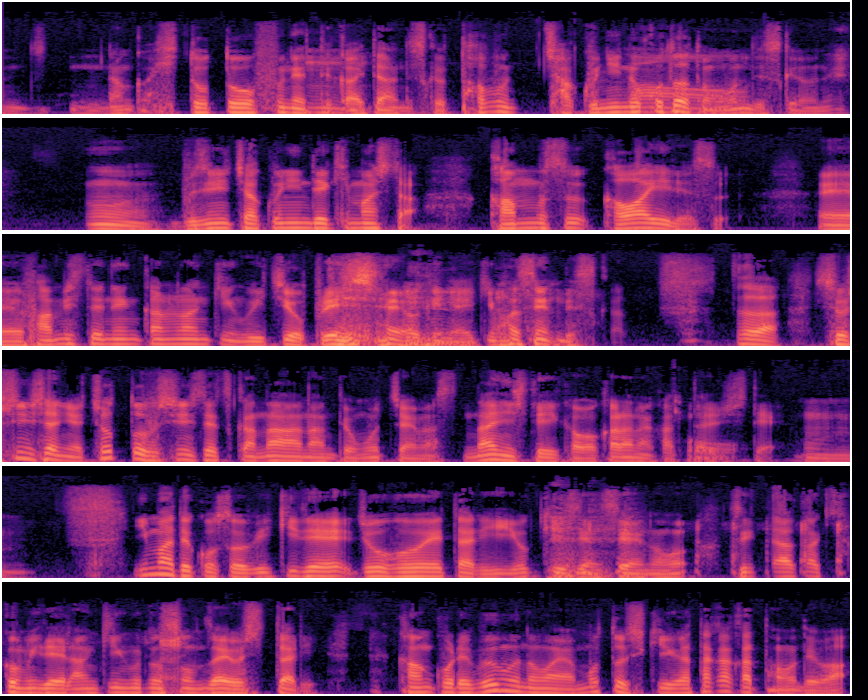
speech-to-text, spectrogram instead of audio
んなんか人と船って書いてあるんですけど、多分着任のことだと思うんですけどね。うん、無事に着任できました。カンムス、可愛いです。えーファミステ年間ランキング1位をプレイしないわけにはいきませんですから。ただ、初心者にはちょっと不親切かななんて思っちゃいます。何していいかわからなかったりして。うん。今でこそウィキで情報を得たり、ヨッキー先生のツイッター書き込みでランキングの存在を知ったり、カンコレブームの前はもっと敷居が高かったのでは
